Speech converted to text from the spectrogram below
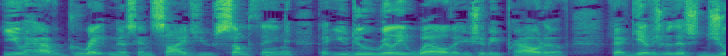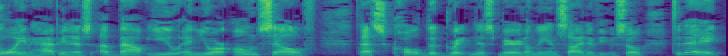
you have greatness inside you, something that you do really well that you should be proud of, that gives you this joy and happiness about you and your own self. That's called the greatness buried on the inside of you. So today,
